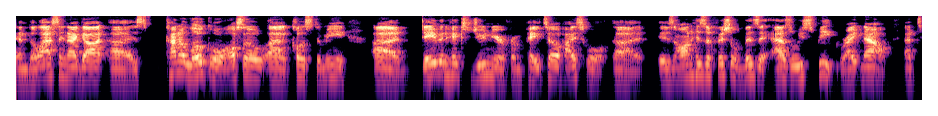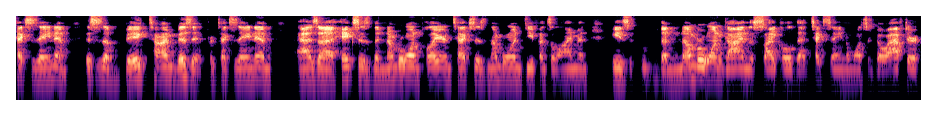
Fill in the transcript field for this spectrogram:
And the last thing I got uh, is kind of local, also uh, close to me. Uh, David Hicks Jr. from Paetow High School uh, is on his official visit as we speak right now at Texas A&M. This is a big time visit for Texas A&M as uh, Hicks is the number one player in Texas, number one defensive lineman. He's the number one guy in the cycle that Texas A&M wants to go after.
